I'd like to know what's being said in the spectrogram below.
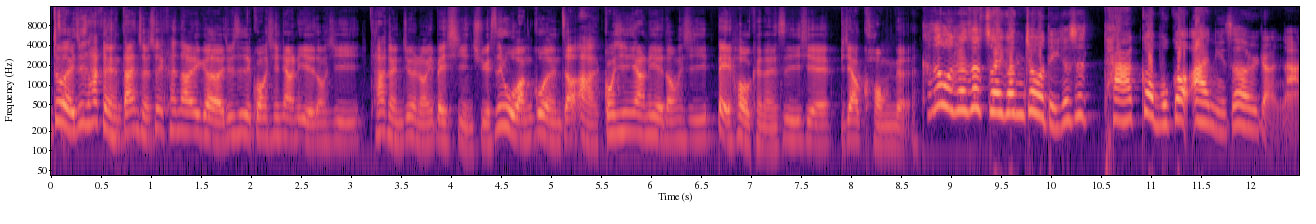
对，就是她可能很单纯，所以看到一个就是光鲜亮丽的东西，她可能就很容易被吸引去。可是我玩过的人知道啊，光鲜亮丽的东西背后可能是一些比较空的。可是我觉得这追根究底，就是他够不够爱你这个人啊？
